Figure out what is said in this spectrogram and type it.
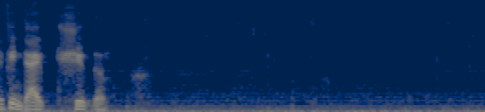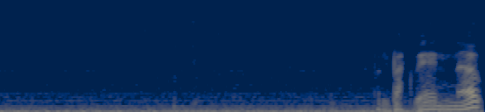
If in doubt, shoot them. Put it back there. No.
